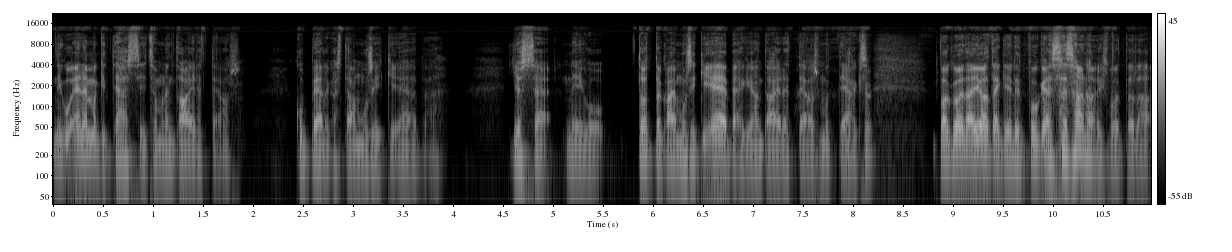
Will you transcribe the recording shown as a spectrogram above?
niinku enemmänkin tehdä siitä semmoinen taideteos kuin pelkästään musiikki EP. Jos se niinku, totta kai musiikki EPkin on taideteos, mutta tiedätkö, mä koitan jotenkin nyt pukea se sanoiksi, mutta tota,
